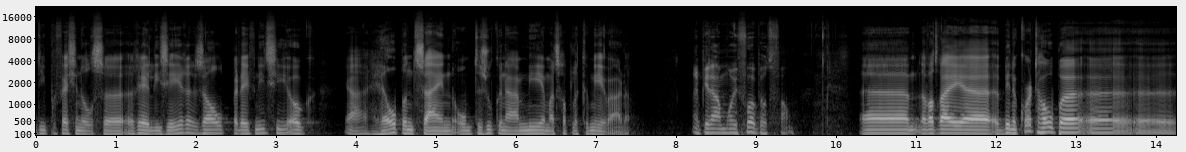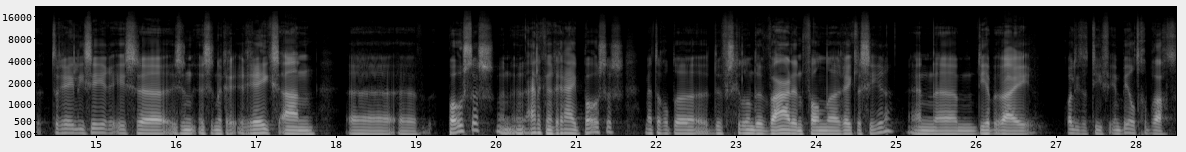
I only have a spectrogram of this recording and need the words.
die professionals realiseren, zal per definitie ook ja, helpend zijn om te zoeken naar meer maatschappelijke meerwaarde. Heb je daar een mooi voorbeeld van? Ehm, nou, wat wij binnenkort hopen te realiseren is, is, een, is een reeks aan posters, een, een, eigenlijk een rij posters met erop de, de verschillende waarden van reclasseren. En um, die hebben wij kwalitatief in beeld gebracht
